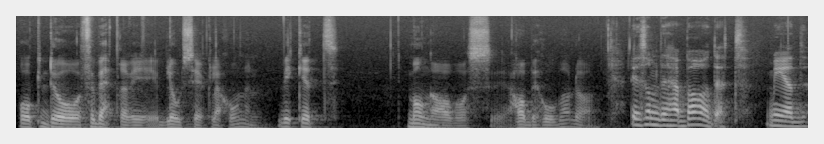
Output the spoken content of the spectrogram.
Och då förbättrar vi blodcirkulationen, vilket många av oss har behov av. Då. Det är som det här badet med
